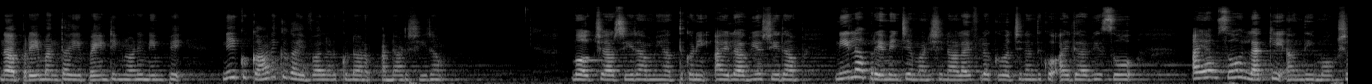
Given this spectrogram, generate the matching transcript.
నా ప్రేమంతా ఈ పెయింటింగ్లోనే నింపి నీకు కానుకగా ఇవ్వాలనుకున్నాను అన్నాడు శ్రీరామ్. మోక్ష శ్రీరామ్ని హత్తుకుని ఐ లవ్ యూ శ్రీరామ్. నీలా ప్రేమించే మనిషి నా లైఫ్లోకి వచ్చినందుకు I love you so I am so lucky అంది మోక్ష.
